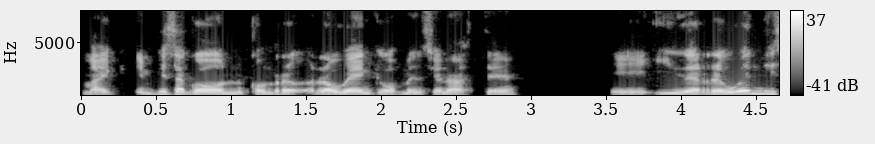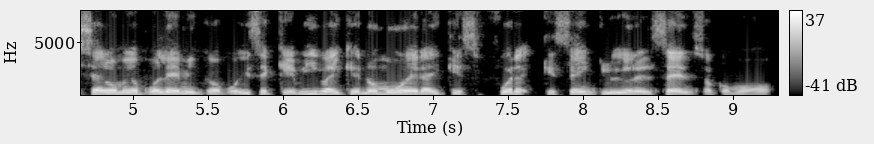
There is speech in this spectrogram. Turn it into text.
Mike, empieza con, con Reuben, que vos mencionaste. eh, y de Reuben dice algo medio polémico, porque dice que viva y que no muera y que, fuera, que sea incluido en el censo, como,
